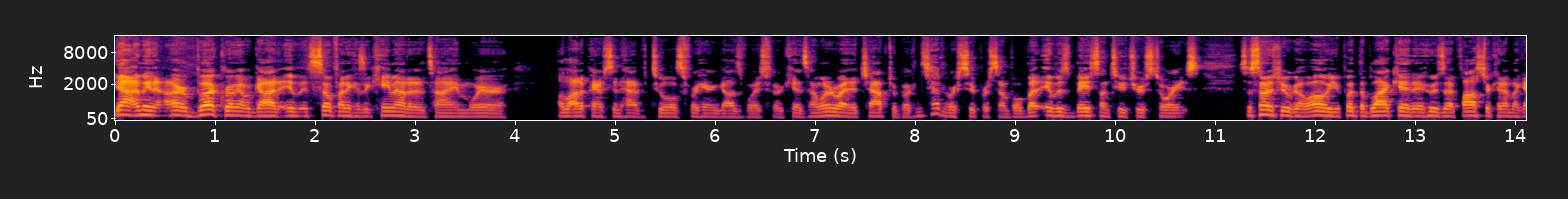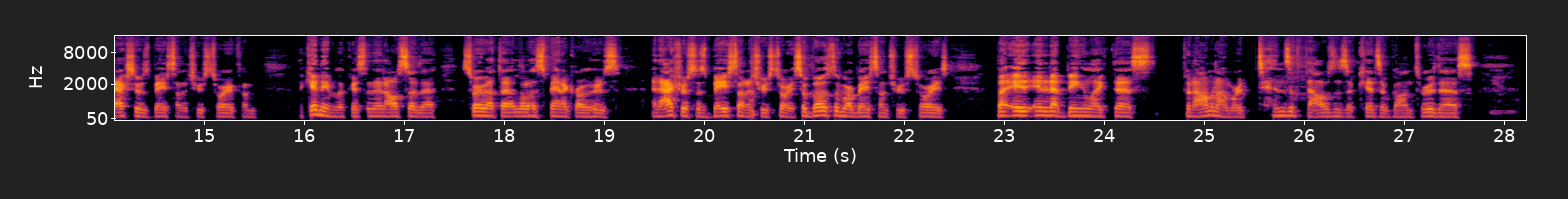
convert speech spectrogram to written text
Yeah, I mean, our book, Growing Up with God, it, it's so funny because it came out at a time where a lot of parents didn't have tools for hearing God's voice for their kids. I wanted to write a chapter book, and the chapter book's super simple, but it was based on two true stories. So sometimes people go, "Oh, you put the black kid who's a foster kid." I'm like, actually, it was based on a true story from a kid named Lucas, and then also the story about that little Hispanic girl who's an actress was based on a true story. So both of them are based on true stories, but it ended up being like this phenomenon where tens of thousands of kids have gone through this.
